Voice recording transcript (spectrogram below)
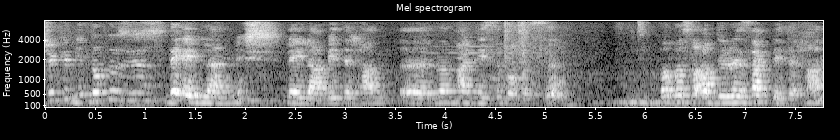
Çünkü 1900'de evlenmiş Leyla Bedirhan'ın annesi babası. Babası Abdülrezzak Bedirhan,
